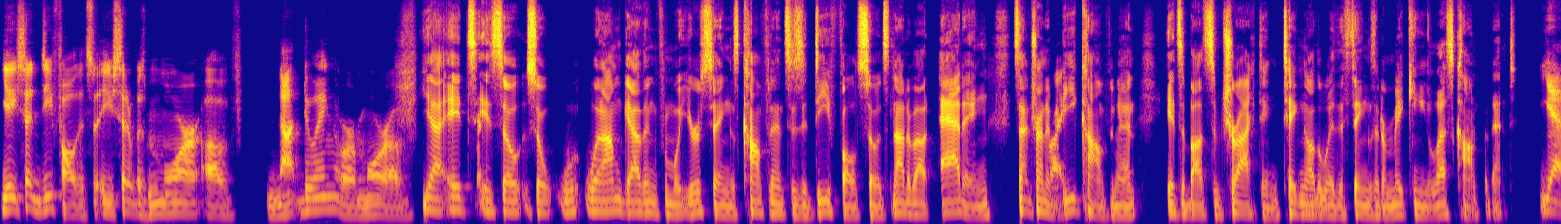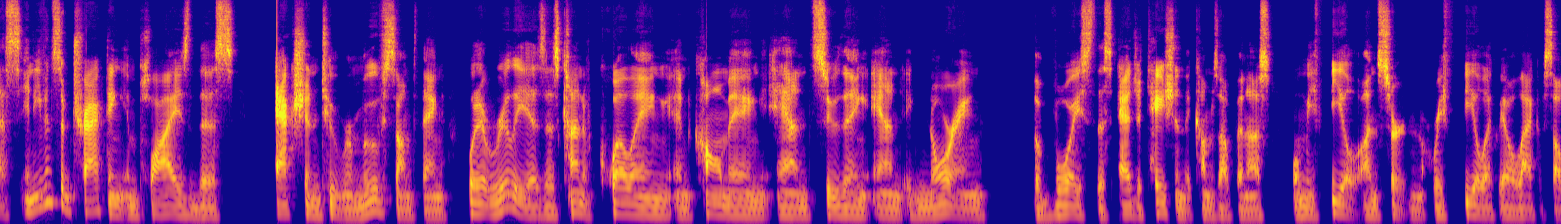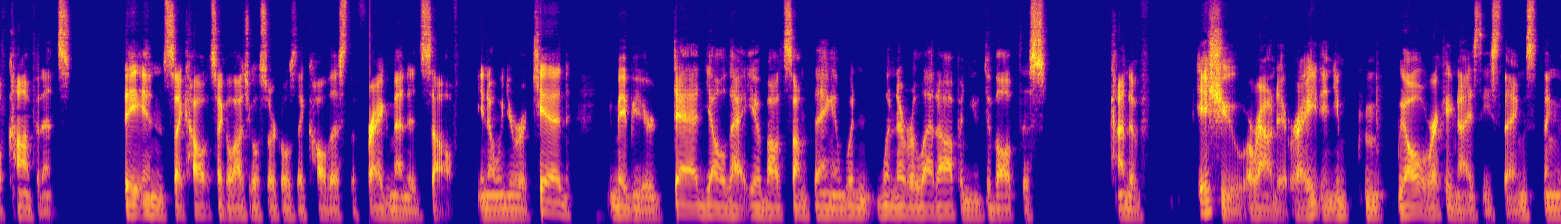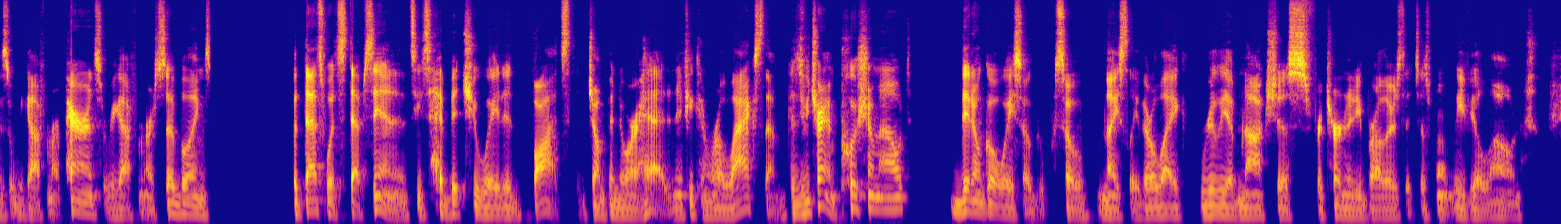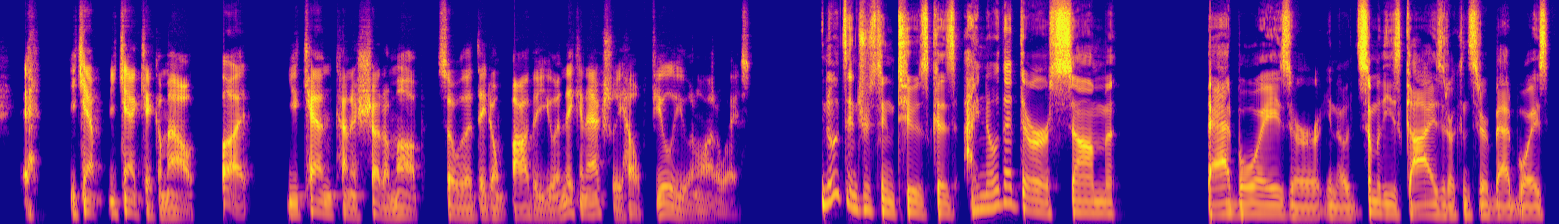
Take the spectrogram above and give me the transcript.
Yeah, you said default. It's you said it was more of not doing or more of yeah it's, it's so so w- what i'm gathering from what you're saying is confidence is a default so it's not about adding it's not trying to Right. be confident it's about subtracting taking all the mm-hmm. way the things that are making you less confident Yes, and even subtracting implies this action to remove something. What it really is is kind of quelling and calming and soothing and ignoring the voice, this agitation that comes up in us when we feel uncertain or we feel like we have a lack of self confidence. They in psycho- psychological circles they call this the fragmented self. You know, when you were a kid, maybe your dad yelled at you about something and wouldn't would never let up, and you develop this kind of issue around it, right? And you, we all recognize these things, things that we got from our parents or we got from our siblings. But that's what steps in. It's these habituated thoughts that jump into our head. And if you can relax them, because if you try and push them out, they don't go away so so nicely. They're like really obnoxious fraternity brothers that just won't leave you alone. Eh, you can't you can't kick them out, but you can kind of shut them up so that they don't bother you, and they can actually help fuel you in a lot of ways. you know what's interesting too is because i know that there are some bad boys or you know some of these guys that are considered bad boys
